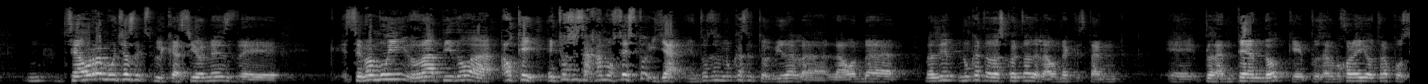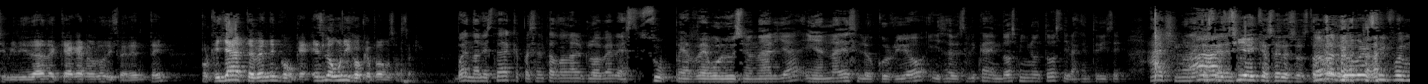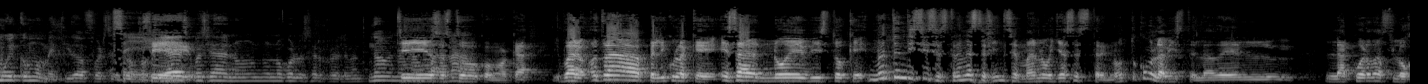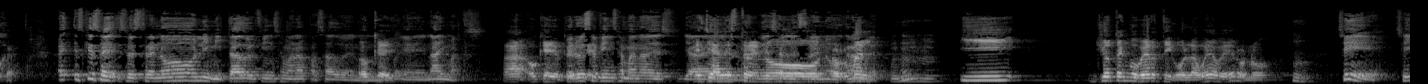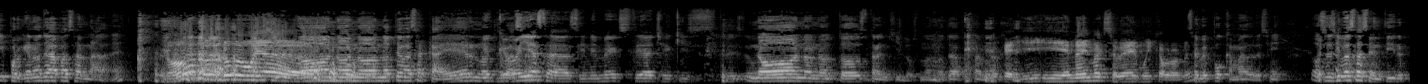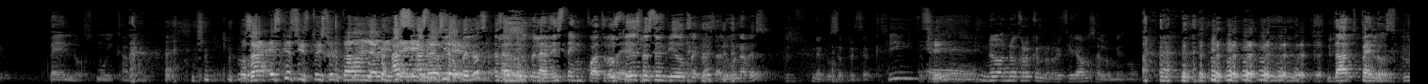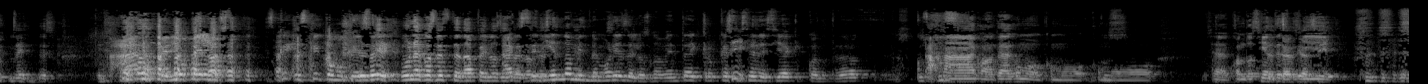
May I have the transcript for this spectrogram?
se ahorra muchas explicaciones de... Se va muy rápido a, "Ah, ok, entonces hagamos esto y ya. Entonces nunca se te olvida la, la onda, más bien nunca te das cuenta de la onda que están eh, planteando, que pues a lo mejor hay otra posibilidad de que hagan algo diferente, porque ya te venden como que es lo único que podemos hacer. Bueno, la historia que presenta Donald Glover es súper revolucionaria y a nadie se le ocurrió y se lo explican en dos minutos y la gente dice, ah, chingón, hay que Ah, hacer sí, eso". hay que hacer eso. está Donald. Glover sí fue muy como metido a fuerza, ¿no? Sí. Porque Sí. ya después ya no, no, no vuelve a ser relevante. No, no, Sí, no, eso estuvo nada. como acá. Y bueno, otra película que esa no he visto, que no entendí si se estrena este fin de semana o ya se estrenó. ¿Tú cómo la viste? La de La cuerda floja. Eh, Es que se, se estrenó limitado el fin de semana pasado en, Ok. en IMAX. Ah, ok, ok. Pero ok. ese fin de semana es ya, Es ya el es estreno estreno normal. Y yo tengo vértigo, ¿la voy a ver o no? Sí, sí, porque no te va a pasar nada, ¿eh? No, no, no me voy a... No, no, no, no te vas a caer, no te que vas vayas a... a Cinemex THX 3 No, no, no, todos tranquilos, no, no te va a pasar nada. Ok, y, y en IMAX se ve muy cabrón, ¿eh? Se ve poca madre, sí. O sea, sí vas a sentir pelos muy cabrón. O sea, es que si estoy sentado y alguien ¿Has, llega y has sentido hace... pelos? ¿Has La, sentido pelos? en 4D. ¿Ustedes han sentido pelos alguna vez? Me gusta pensar que sí. Sí. Eh, no, no creo que nos refiramos a lo mismo. Dad pelos. Sí, eso. Ah, me dio pelos. Es que, es que como que Es estoy que una cosa es te da pelos y accediendo a mis memorias de los 90 y creo que así Sí. se decía que cuando te daba... pues, Ajá, cuando te da como, como, como, o sea, cuando sientes te hace así,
